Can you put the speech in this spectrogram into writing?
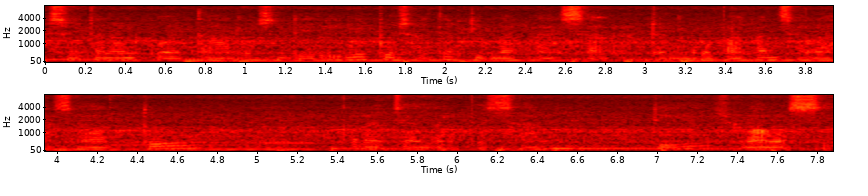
Kesultanan Gua Talu sendiri ini pusatnya di Makassar dan merupakan salah satu kerajaan terbesar di Sulawesi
